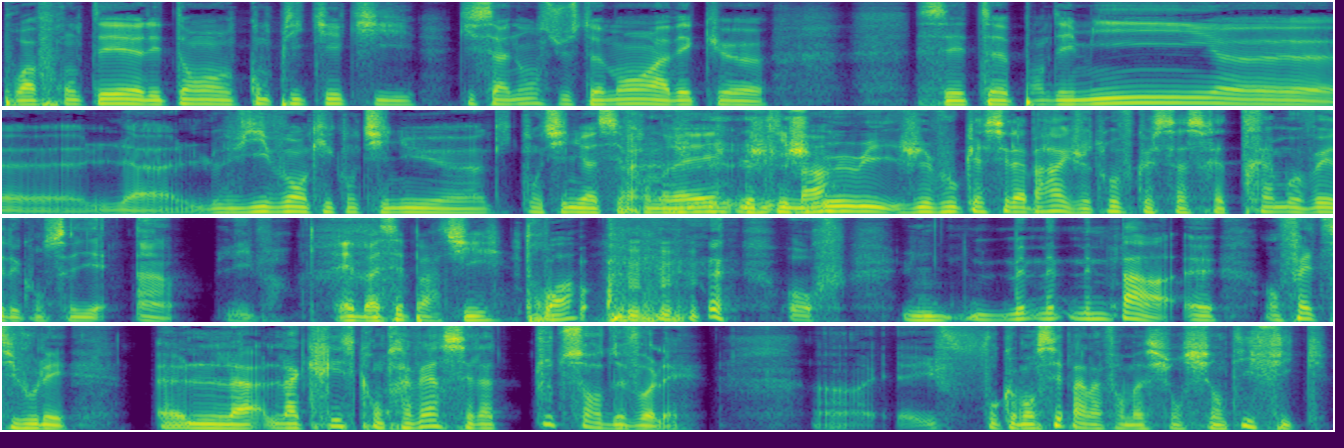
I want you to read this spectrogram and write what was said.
pour affronter les temps compliqués qui, qui s'annoncent justement avec euh, cette pandémie, euh, la- le vivant qui continue, euh, qui continue à s'effondrer, le climat. je- oui, oui, je vais vous casser la baraque. Je trouve que ça serait très mauvais de conseiller un livre. Eh ben c'est parti. Trois. Oh, une- même, pas. En fait, si vous voulez, la, la crise qu'on traverse, elle a toutes sortes de volets. Euh, Il faut commencer par l'information scientifique.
